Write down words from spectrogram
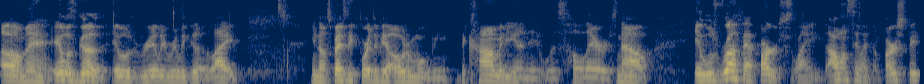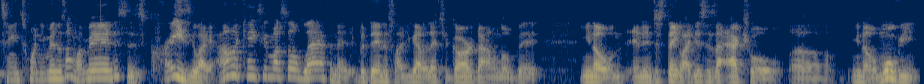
oh man, it was good. It was really, really good. Like, you know, especially for it to be an older movie, the comedy in it was hilarious. Now, it was rough at first. Like, I want to say like the first 15, 20 minutes. I'm like, man, this is crazy. Like, I, can't see myself laughing at it. But then it's like, you got to let your guard down a little bit, you know, and then just think like this is an actual, uh, you know, movie,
